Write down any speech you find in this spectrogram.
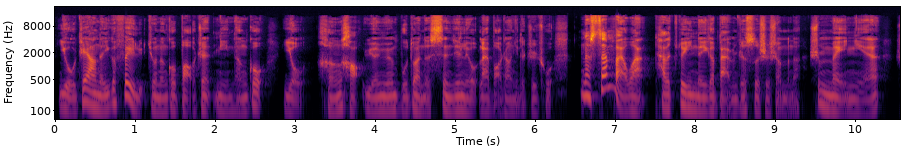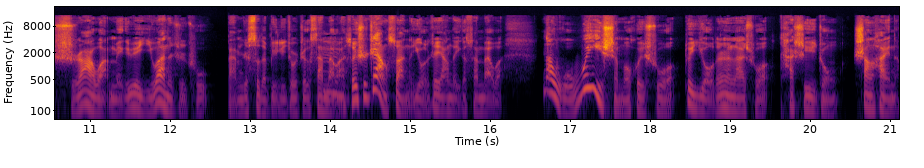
有这样的一个费率，就能够保证你能够有很好源源不断的现金流来保障你的支出。那三百万它的对应的一个百分之四是什么呢？是每年十二万，每个月一万的支出，百分之四的比例就是这个三百万，所以是这样算的。有了这样的一个三百万，那我为什么会说对有的人来说它是一种伤害呢？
